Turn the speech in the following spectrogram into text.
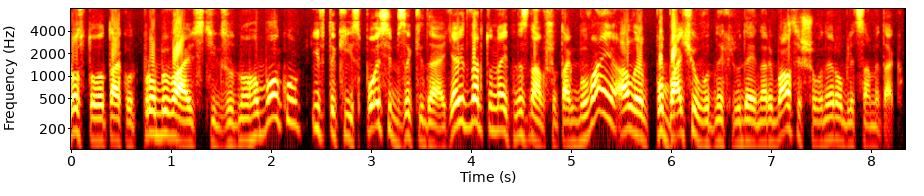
просто отак от пробивають стік з одного боку і в такий спосіб закидають. Я відверто навіть не знав, що так буває, але побачив в одних людей на рибалці, що вони роблять саме так.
